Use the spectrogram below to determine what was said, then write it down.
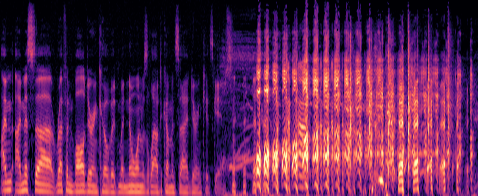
"I'm I missed uh, ref and ball during COVID when no one was allowed to come inside during kids games."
